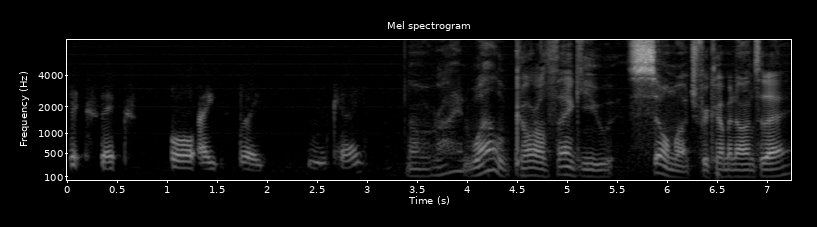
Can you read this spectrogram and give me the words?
six six four eight three. Okay. All right. Well, Karl, thank you so much for coming on today.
